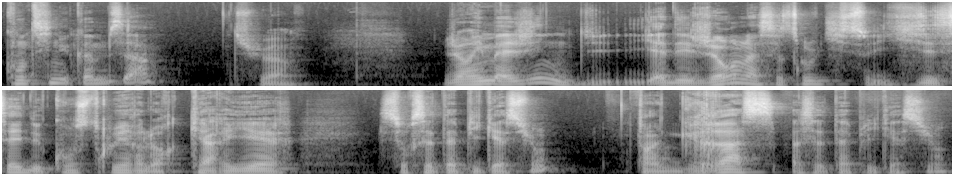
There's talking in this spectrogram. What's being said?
continue comme ça, tu vois. Genre imagine, il y a des gens, là, ça se trouve, qui, essayent de construire leur carrière sur cette application, enfin grâce à cette application.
